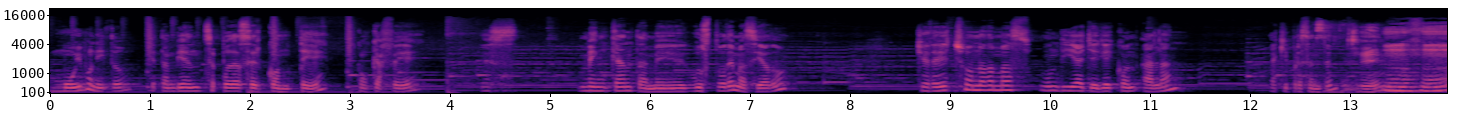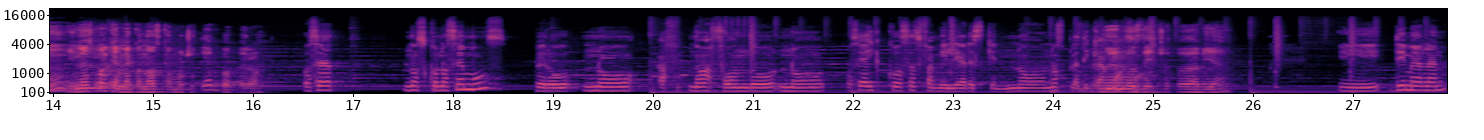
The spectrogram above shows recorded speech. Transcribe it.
muy bonito, que también se puede hacer con té, con café. Es, me encanta, me gustó demasiado. Que de hecho nada más un día llegué con Alan, aquí presente. Sí. Y no es porque me conozca mucho tiempo, pero. O sea, nos conocemos, pero no a, no a fondo, no... O sea, hay cosas familiares que no nos No platicamos. hemos dicho todavía. Y dime, Alan,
